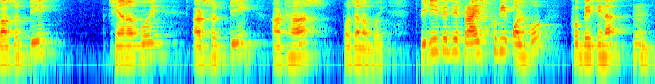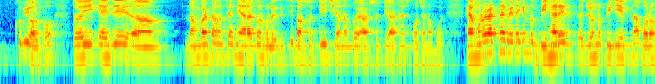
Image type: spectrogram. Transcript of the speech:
বাষট্টি, ছিয়ানব্বই, আটষট্টি, আঠাশ, পঁচানব্বই। পিডিএফের যে প্রাইস খুবই অল্প, খুব বেশি না, হুম খুবই অল্প। তো এই যে নাম্বারটা হচ্ছে আমি আরেকবার বলে দিচ্ছি, বাষট্টি, ছিয়ানব্বই, আটষট্টি, আঠাশ, পঁচানব্বই। হ্যাঁ মনে রাখতে হবে এটা কিন্তু বিহারের জন্য পিডিএফ না, বরং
